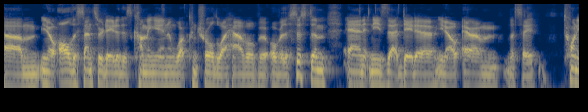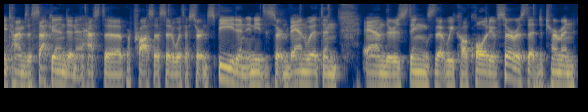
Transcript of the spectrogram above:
um, you know all the sensor data that's coming in and what control do I have over over the system, and it needs that data, you know, um, let's say 20 times a second and it has to process it with a certain speed and it needs a certain bandwidth. And and there's things that we call quality of service that determine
